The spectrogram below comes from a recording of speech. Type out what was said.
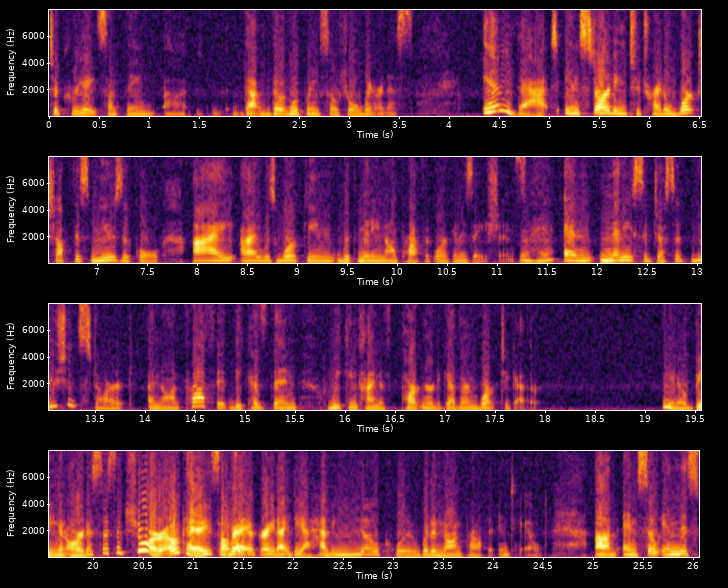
to create something uh, that, that will bring social awareness. In that, in starting to try to workshop this musical, I, I was working with many nonprofit organizations. And many suggested you should start a nonprofit because then we can kind of partner together and work together you know, being an artist, I said, sure, okay, sounds like a great idea, having no clue what a nonprofit entailed. Um, and so in this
